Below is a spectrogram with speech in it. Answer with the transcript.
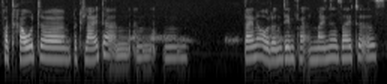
vertrauter Begleiter an, an, an deiner oder in dem Fall an meiner Seite ist.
